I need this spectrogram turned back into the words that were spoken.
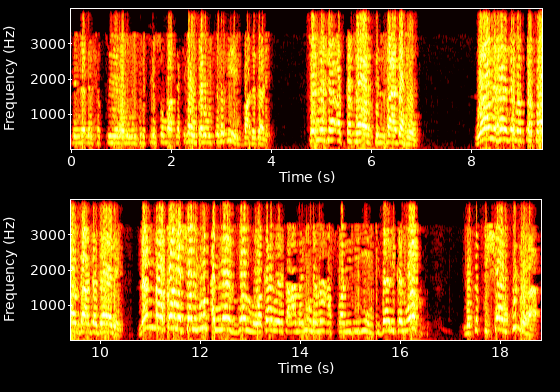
من من حطين ومن فلسطين ثم لكنهم كانوا مستمرين بعد ذلك. ثم جاء التتار بعدهم. وانهزم التتار بعد ذلك. لما قام الصليبون الناس ظنوا وكانوا يتعاملون مع الصليبيين في ذلك الوقت. منطقة الشام كلها.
